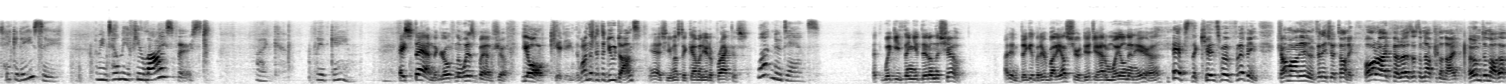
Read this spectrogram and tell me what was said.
take it easy. I mean, tell me a few lies first. Like, play the game. Hey, Stan, the girl from the whiz bam show. You're kidding. The one that did the new dance? Yeah, she must have come in here to practice. What new dance? That wiggy thing you did on the show. I didn't dig it, but everybody else sure did. You had them wailing in here, huh? Yes, the kids were flipping. Come on in and finish your tonic. All right, fellas, that's enough for the night. Home to mother.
